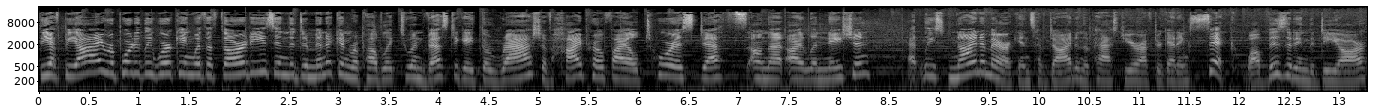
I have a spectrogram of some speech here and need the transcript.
The FBI reportedly working with authorities in the Dominican Republic to investigate the rash of high profile tourist deaths on that island nation. At least nine Americans have died in the past year after getting sick while visiting the DR.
